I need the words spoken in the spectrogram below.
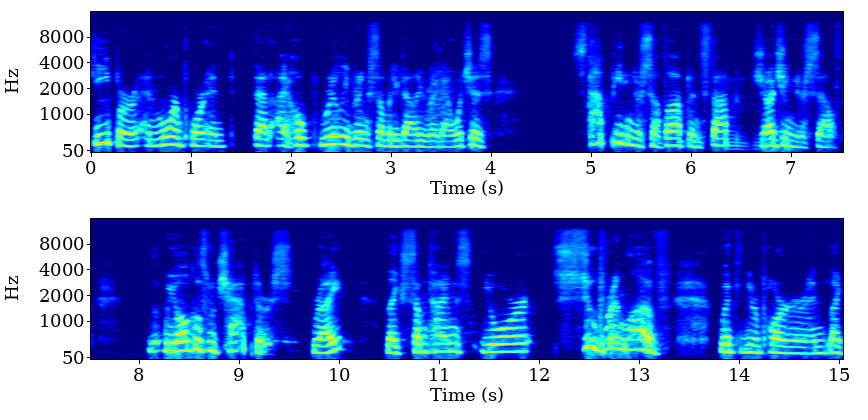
deeper and more important that i hope really brings somebody value right now which is stop beating yourself up and stop Mhm. judging yourself. We all go through chapters right? Like sometimes you're super in love with your partner and like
